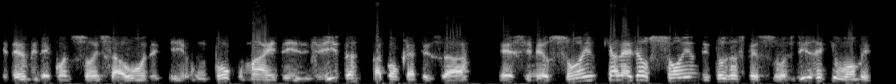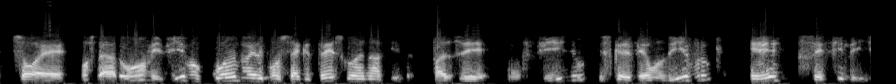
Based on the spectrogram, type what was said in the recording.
que Deus me dê condições de saúde e um pouco mais de vida para concretizar esse meu sonho, que aliás é o sonho de todas as pessoas. Dizem que o homem só é considerado um homem vivo quando ele consegue três coisas na vida: fazer um filho, escrever um livro e ser feliz.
